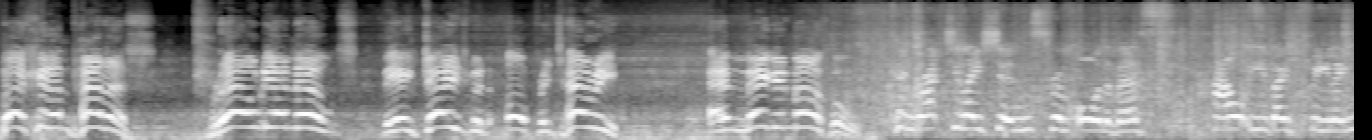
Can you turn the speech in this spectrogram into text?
Buckingham Palace proudly announce the engagement of Prince Harry and Meghan Markle. Congratulations from all of us. How are you both feeling?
